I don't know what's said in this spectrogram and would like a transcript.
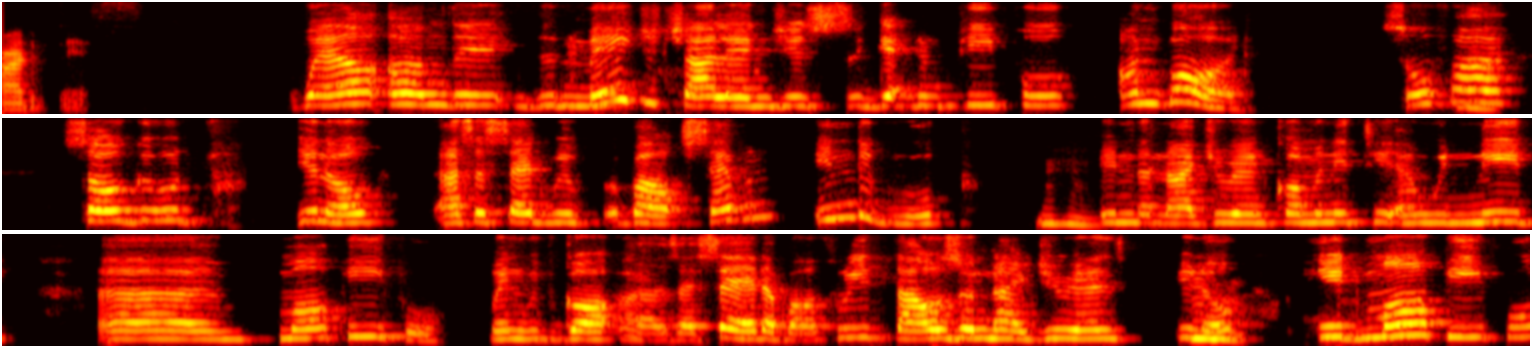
part of this? Well, um, the the major challenge is getting people on board. So far, so good. You know, as I said, we've about seven in the group Mhm. in the Nigerian community, and we need um, more people. When we've got, as I said, about three thousand Nigerians, you know, Mhm. need more people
